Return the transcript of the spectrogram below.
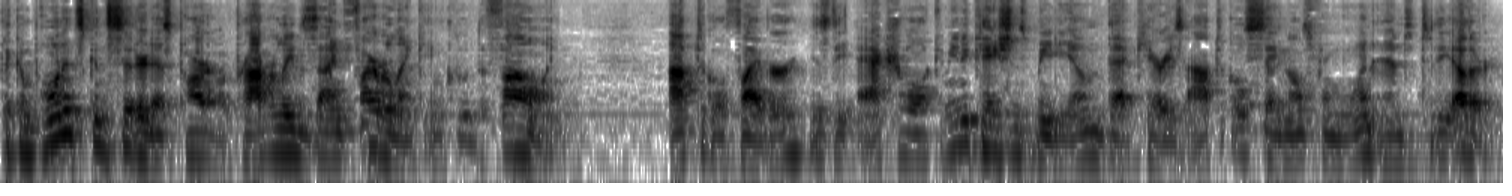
The components considered as part of a properly designed fiber link include the following. Optical fiber is the actual communications medium that carries optical signals from one end to the other.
